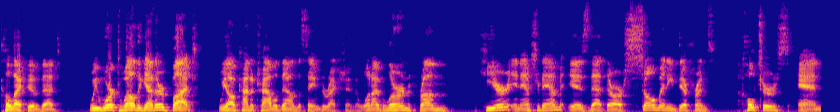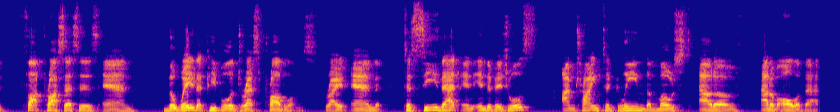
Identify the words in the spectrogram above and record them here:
collective that we worked well together, but we all kind of traveled down the same direction. And what I've learned from here in Amsterdam is that there are so many different cultures and thought processes and the way that people address problems, right? And to see that in individuals, I'm trying to glean the most out of out of all of that,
